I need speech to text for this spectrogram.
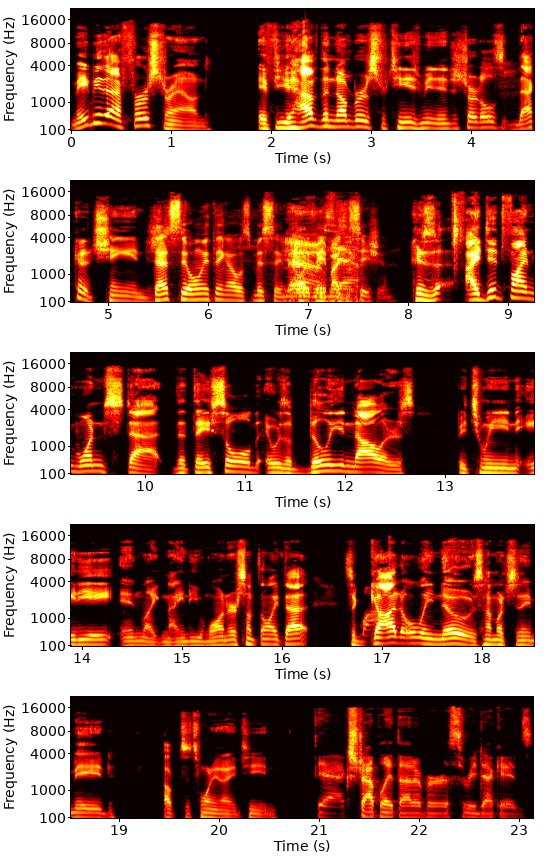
maybe that first round. If you have the numbers for Teenage Mutant Ninja Turtles, that could have changed. That's the only thing I was missing. That Yeah. would have made my Yeah. decision. because I did find one stat that they sold. It was a billion dollars between eighty-eight and like ninety-one or something like that. So Wow. God only knows how much they made up to 2019. Yeah, extrapolate that over three decades.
